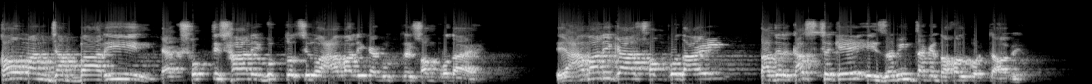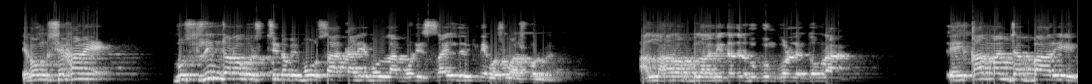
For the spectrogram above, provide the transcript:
কওমান জাব্বারিন, এক শক্তিশালী গোত্র ছিল আমালিকা গোত্রের সম্প্রদায়। এই আমালিকা সম্প্রদায় তাদের কাছ থেকে এই জমিনটাকে দখল করতে হবে। এবং সেখানে মুসলিম জনগোষ্ঠী নবী মৌসা, কালিমুল্লাহ, বনি ইসরায়েলদেরকে নিয়ে বসবাস করবেন। আল্লাহ আলামিন তাদের হুকুম করলে তোমরা এই কামান জাব্বারিন,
